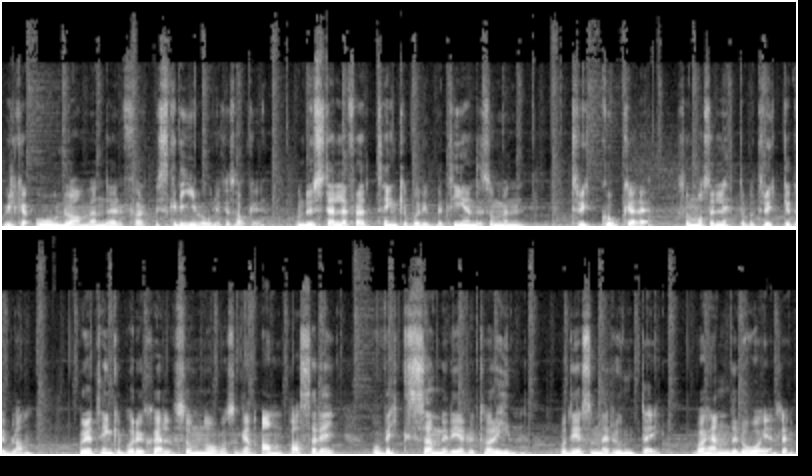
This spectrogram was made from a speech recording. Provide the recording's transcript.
Vilka ord du använder för att beskriva olika saker. Om du istället för att tänka på ditt beteende som en tryckkokare som måste lätta på trycket ibland, börjar tänka på dig själv som någon som kan anpassa dig och växa med det du tar in och det som är runt dig. Vad händer då egentligen?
